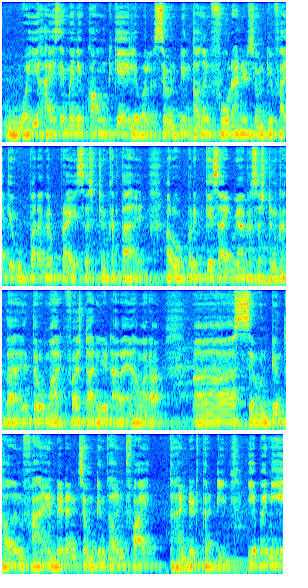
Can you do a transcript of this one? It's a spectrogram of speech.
वही हाई से मैंने काउंट किया है level seventeen thousand four hundred seventy five के ऊपर अगर प्राइस सस्टेन करता है और ऊपर के साइड में अगर सस्टेन करता है तो मार्क फ़र्स्ट टारगेट आ रहा है हमारा seventeen thousand five hundred and seventeen thousand five hundred thirty ये बनी ये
